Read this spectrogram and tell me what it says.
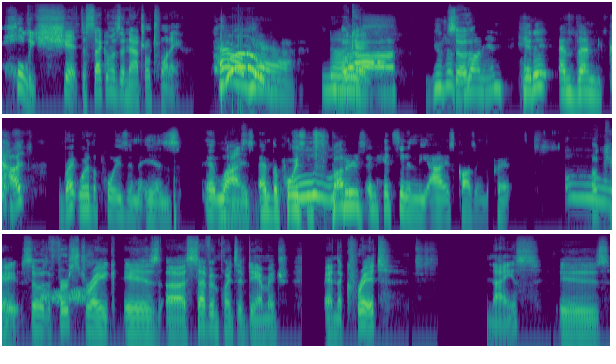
holy shit! The second was a natural 20. Hell yeah! nice. Okay. Uh, you just So- run in, hit it, and then cut right where the poison is. It lies, and the poison Ooh. sputters and hits it in the eyes, causing the crit. Ooh. Okay, so the first strike is uh, seven points of damage, and the crit, nice, is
